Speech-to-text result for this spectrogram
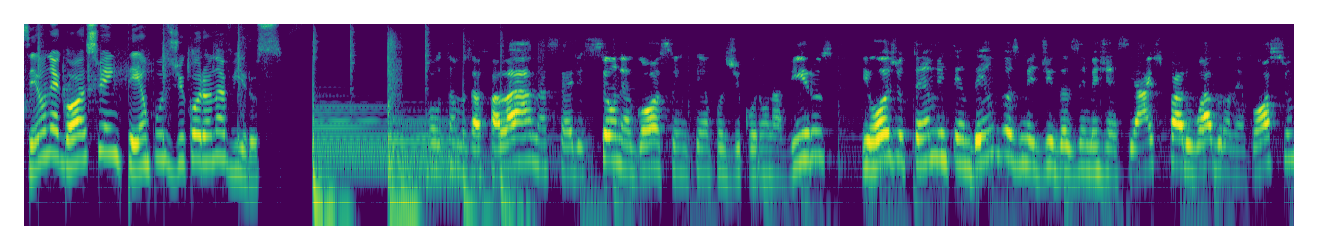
Seu negócio em tempos de coronavírus. Voltamos a falar na série Seu Negócio em Tempos de Coronavírus e hoje o tema Entendendo as Medidas Emergenciais para o Agronegócio.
